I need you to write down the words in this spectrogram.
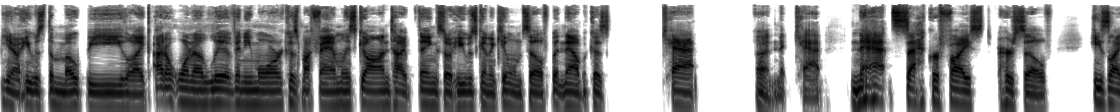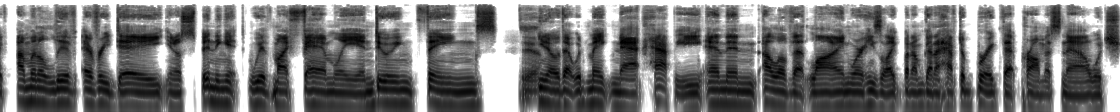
you know he was the mopey like i don't want to live anymore because my family's gone type thing so he was going to kill himself but now because cat uh cat nat sacrificed herself he's like i'm going to live every day you know spending it with my family and doing things Yeah. you know that would make nat happy and then i love that line where he's like but i'm going to have to break that promise now which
